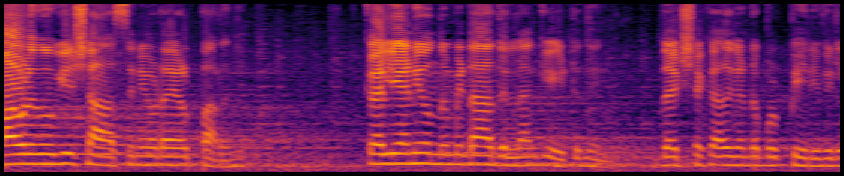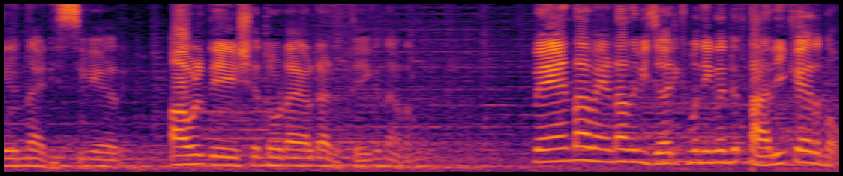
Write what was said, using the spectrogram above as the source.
അവളെ നോക്കി ശാസനയോട് അയാൾ പറഞ്ഞു. കല്യാണി ഒന്നും ഇടാതെല്ലാം കേട്ടു നിന്നു. ദക്ഷക്ക് അത് കണ്ടപ്പോൾ പെരുവിരിൽ നിന്ന് അരിച്ചു കയറി. അവൾ ദേഷ്യത്തോടെ അയാളുടെ അടുത്തേക്ക് നടന്നു. വേണ്ട വേണ്ട എന്ന് വിചാരിക്കുമ്പോൾ നിങ്ങൾ എന്റെ തലയിൽ കയറുന്നോ.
